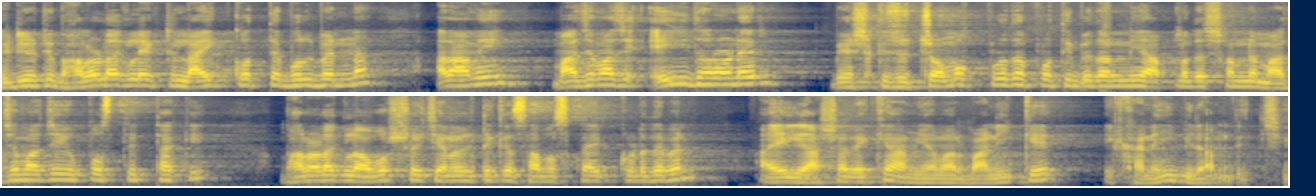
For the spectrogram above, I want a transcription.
ভিডিওটি ভালো লাগলে একটি লাইক করতে ভুলবেন না। আর আমি মাঝে মাঝে এই ধরনের বেশ কিছু চমকপ্রদ প্রতিবেদন নিয়ে আপনাদের সামনে মাঝে মাঝেই উপস্থিত থাকি। ভালো লাগলে অবশ্যই চ্যানেলটিকে সাবস্ক্রাইব করে দেবেন। আর এই আশা রেখে আমি আমার বাণীকে এখানেই বিরাম দিচ্ছি।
